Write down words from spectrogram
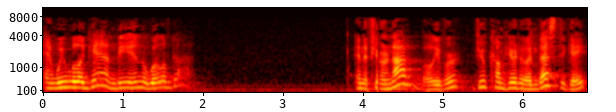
And we will again be in the will of God. And if you're not a believer, if you come here to investigate,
